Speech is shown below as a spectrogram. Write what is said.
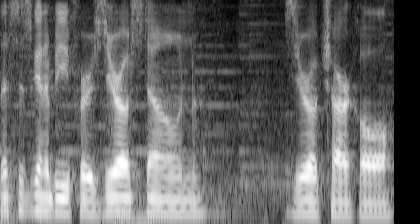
This is going to be for zero stone, zero charcoal,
